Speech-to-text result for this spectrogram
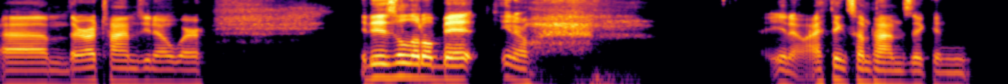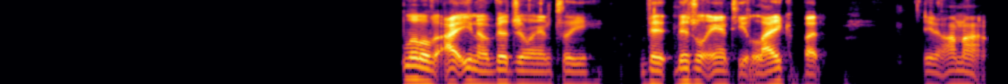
Um, there are times, you know, where it is a little bit, you know, you know, I think sometimes they can little, you know, vigilante, vigilante like, but you know, I'm not.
